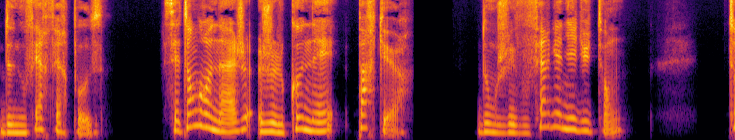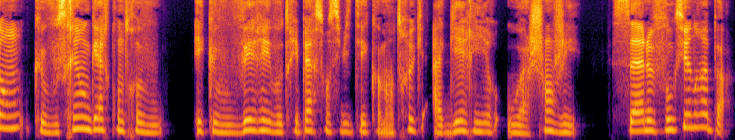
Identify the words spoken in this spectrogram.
de nous faire faire pause. Cet engrenage, je le connais par cœur. Donc je vais vous faire gagner du temps, tant que vous serez en guerre contre vous, et que vous verrez votre hypersensibilité comme un truc à guérir ou à changer, ça ne fonctionnera pas.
